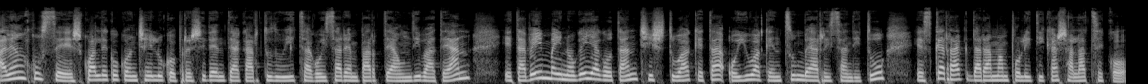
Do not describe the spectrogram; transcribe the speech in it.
Alen Juse eskualdeko kontseiluko presidenteak hartu du hitza goizaren partea handi batean eta behin baino gehiagotan txistuak eta oiuak entzun behar izan ditu ezkerrak daraman politika salatzeko.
